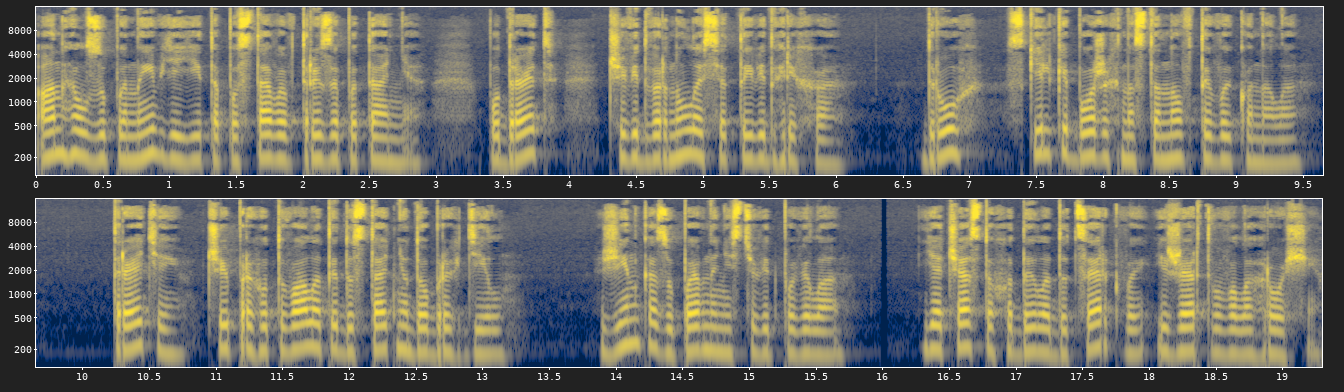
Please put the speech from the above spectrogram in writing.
ангел зупинив її та поставив три запитання: Подреть, чи відвернулася ти від гріха? Друг, скільки Божих настанов ти виконала? Третій, чи приготувала ти достатньо добрих діл? Жінка з упевненістю відповіла: Я часто ходила до церкви і жертвувала гроші.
